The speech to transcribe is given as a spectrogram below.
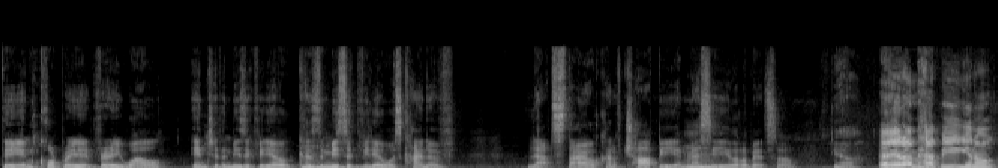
they incorporated it very well into the music video because the mm. music video was kind of that style, kind of choppy and mm. messy a little bit. So Yeah. And I'm happy, you know,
